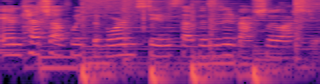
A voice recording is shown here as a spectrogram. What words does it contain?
and catch up with the Bourne students that visited Batchelor last year.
